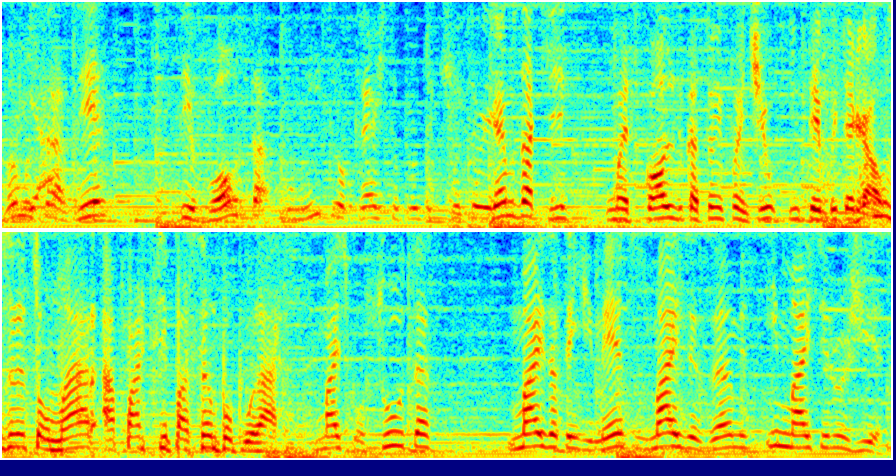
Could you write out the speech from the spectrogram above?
Vamos trazer de volta o microcrédito produtivo. Construiremos aqui uma escola de educação infantil em tempo integral. Vamos retomar a participação popular. Mais consultas, mais atendimentos, mais exames e mais cirurgias.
